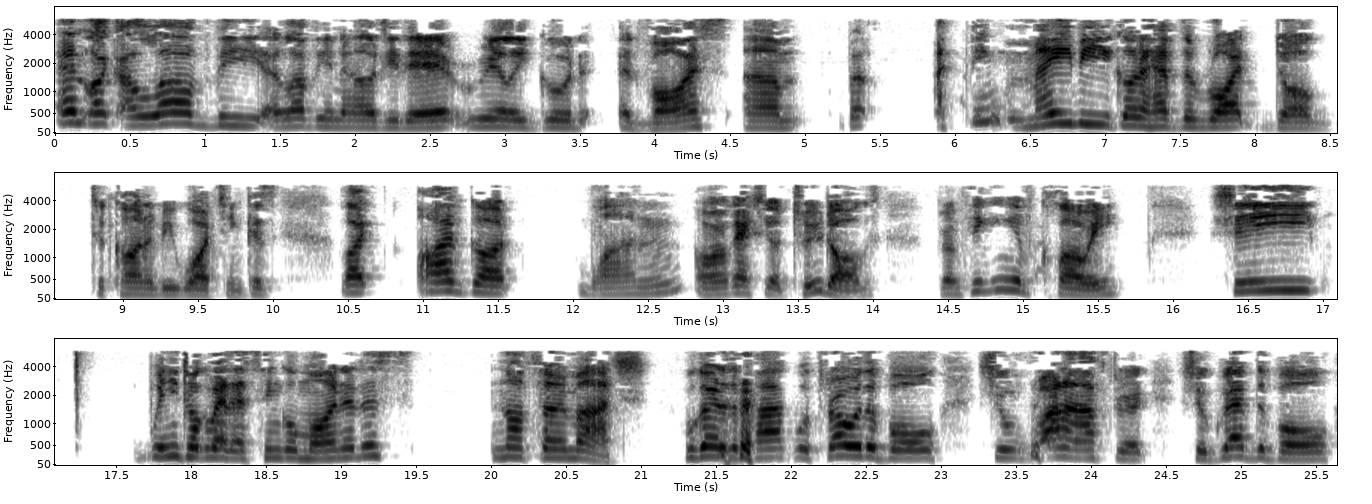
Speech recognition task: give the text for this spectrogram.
and like, I love the I love the analogy there. Really good advice. Um, but I think maybe you got to have the right dog to kind of be watching because, like, I've got one, or I've actually got two dogs, but I'm thinking of Chloe. She, when you talk about that single-mindedness, not so much. We'll go to the park, we'll throw her the ball, she'll run after it, she'll grab the ball,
